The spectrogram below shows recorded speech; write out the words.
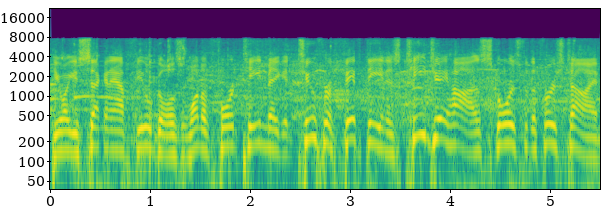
BYU second half field goals, one of 14, make it two for 15 as TJ Haws scores for the first time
